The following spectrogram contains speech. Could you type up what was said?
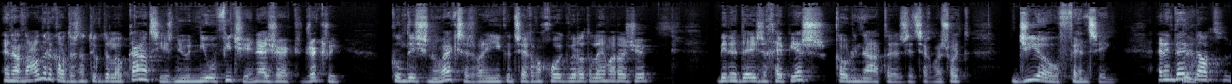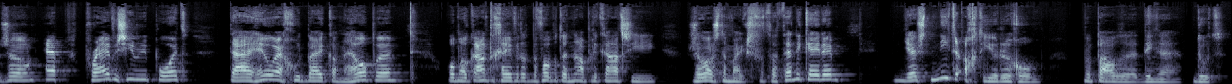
En aan de andere kant is natuurlijk de locatie, is nu een nieuwe feature in Azure Active Directory, Conditional Access, waarin je kunt zeggen van goh, ik wil het alleen maar als je binnen deze GPS-coördinaten zit, zeg maar een soort geofencing. En ik denk ja. dat zo'n app privacy report daar heel erg goed bij kan helpen. Om ook aan te geven dat bijvoorbeeld een applicatie zoals de Microsoft Authenticator juist niet achter je rug om bepaalde dingen doet.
